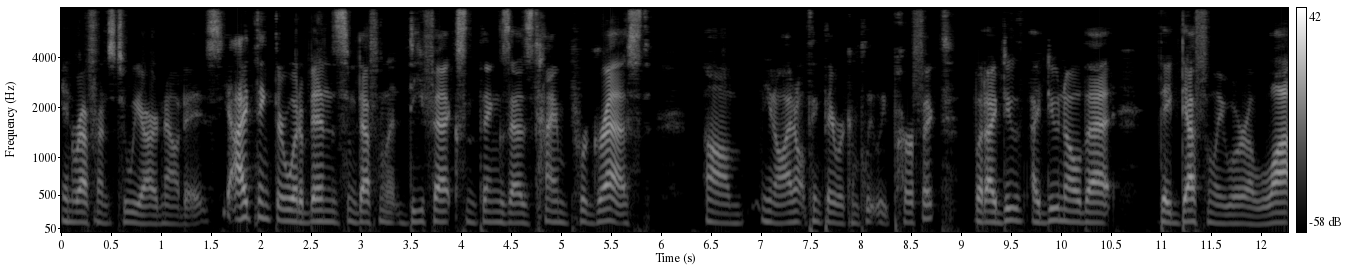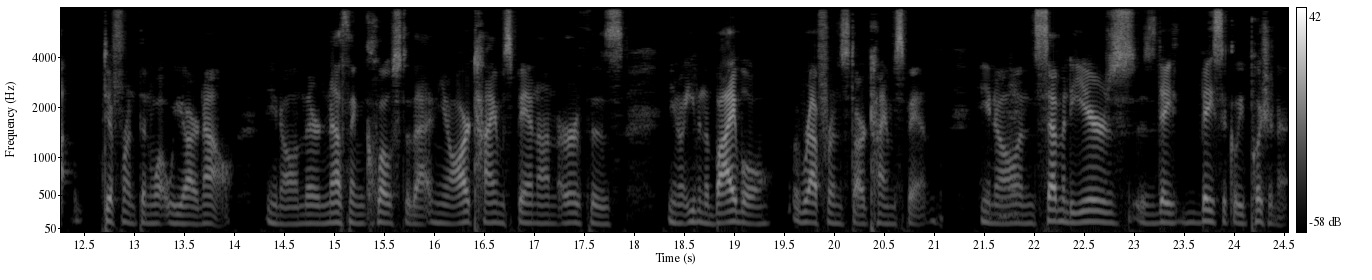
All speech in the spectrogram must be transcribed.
in reference to we are nowadays. Yeah, I think there would have been some definite defects and things as time progressed. Um, you know, I don't think they were completely perfect, but I do I do know that they definitely were a lot different than what we are now. You know, and they're nothing close to that. And you know, our time span on Earth is, you know, even the Bible referenced our time span. You know, and 70 years is they basically pushing it.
